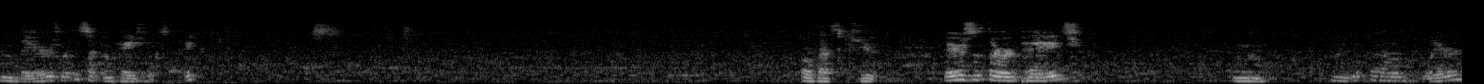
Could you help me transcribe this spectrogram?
And there's what the second page looks like. Oh, that's cute. There's the third page. Hmm. Can I get that out of the glare?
